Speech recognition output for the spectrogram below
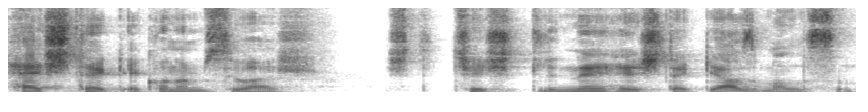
hashtag ekonomisi var. İşte çeşitli ne hashtag yazmalısın.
